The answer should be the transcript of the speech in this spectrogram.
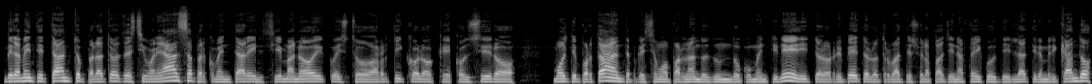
veramente tanto per la tua testimonianza, per commentare insieme a noi questo articolo che considero molto importante perché stiamo parlando di un documento inedito, lo ripeto, lo trovate sulla pagina Facebook di Latinoamericano.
